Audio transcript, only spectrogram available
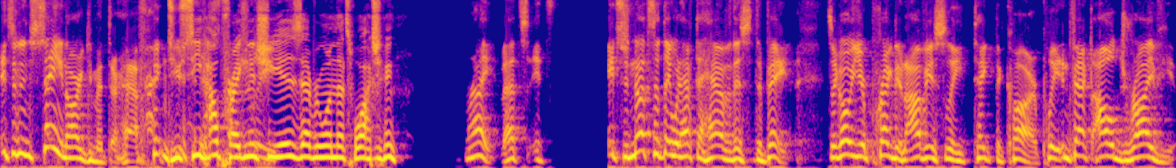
it's an insane argument they're having. Do you see how pregnant she is? Everyone that's watching. Right. That's it's it's nuts that they would have to have this debate. It's like, oh, you're pregnant. Obviously, take the car, please. In fact, I'll drive you.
